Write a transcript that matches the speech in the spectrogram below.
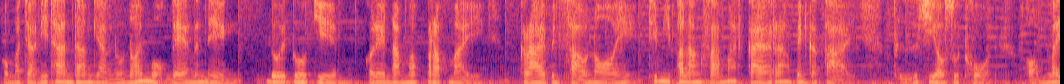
ก็มาจากนิทานดังอย่างหนูน้อยหมวกแดงนั่นเอง โดยตัวเกมก็ได้นำมาปรับใหม่ กลายเป็นสาวน้อย ที่มีพลังสามารถกลายร่างเป็นกระต่าย ถือเคียวสุดโหดพร้อมไล่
